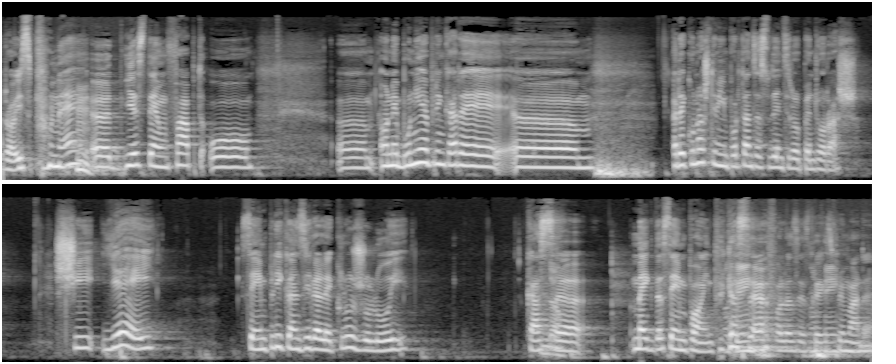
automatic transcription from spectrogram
îi spune. Uh, este, în fapt, o, uh, o nebunie prin care... Uh, recunoaștem importanța studenților pentru oraș. Și ei se implică în zilele Clujului ca Da. să make the same point, ca Ok. să folosesc o Ok. exprimare.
